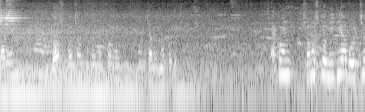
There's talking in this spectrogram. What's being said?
জানেন, দশ বছর তিনি মুখ্যমন্ত্রী পরিচালনা করেছেন। এখন সমস্ত মিডিয়া বলছে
